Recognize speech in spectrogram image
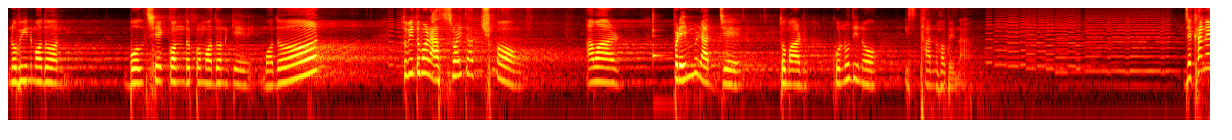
নবীন মদন বলছে, কন্দর্প মদনকে, মদন, তুমি তোমার আশ্রয় চাচ্ছ? আমার প্রেম রাজ্যে তোমার কোনোদিনও স্থান হবে না। যেখানে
